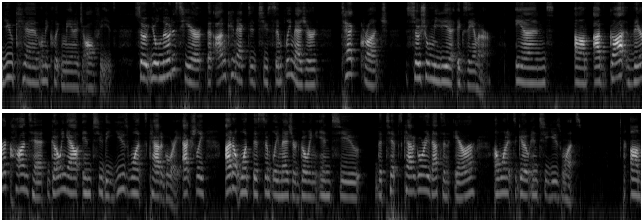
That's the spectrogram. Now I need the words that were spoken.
you can let me click manage all feeds. So you'll notice here that I'm connected to Simply Measured, TechCrunch, Social Media Examiner. And um, I've got their content going out into the use once category. Actually, I don't want this Simply Measured going into the tips category. That's an error. I want it to go into use once. Um,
